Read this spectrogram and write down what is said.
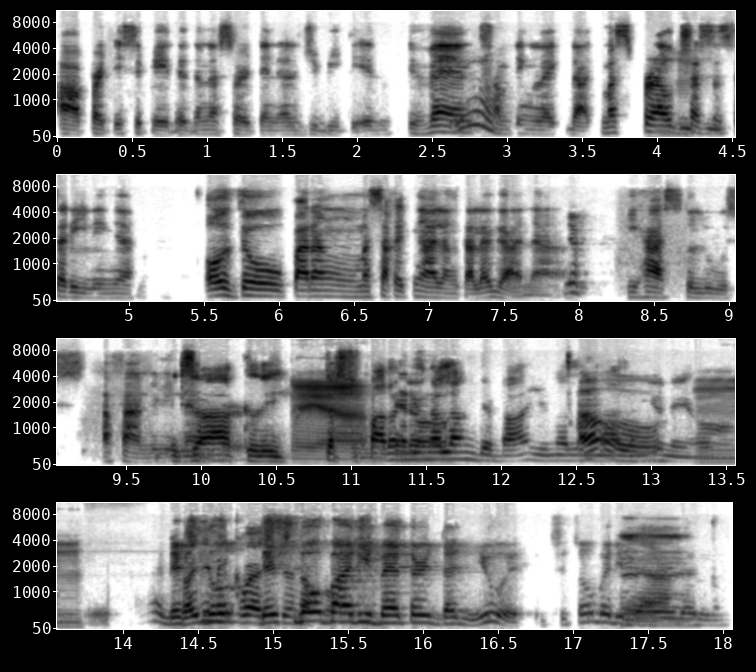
uh, participated in a certain LGBT event, yeah. something like that. Mas proud mm-hmm. siya sa sarili niya. Although parang masakit nga lang talaga na yep he has to lose a family exactly. member. Exactly. Yeah. Kasi parang Pero, yun na lang, di ba? Yun na lang, oh, yun eh. Oh. Mm. There's, no, there's nobody ako. better than you eh. It's nobody yeah. better than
